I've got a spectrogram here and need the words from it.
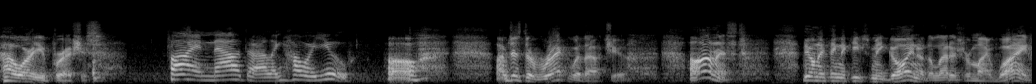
How are you, precious? Fine now, darling. How are you? Oh, I'm just a wreck without you. Honest. The only thing that keeps me going are the letters from my wife.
